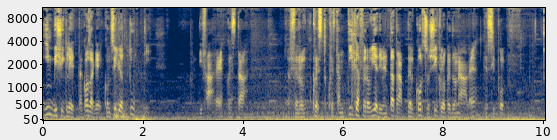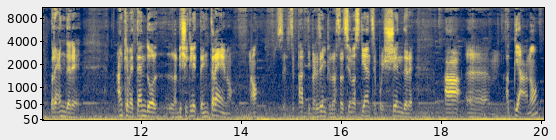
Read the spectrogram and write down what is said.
in bicicletta, cosa che consiglio a tutti di fare, questa, ferro, quest, questa antica ferrovia diventata percorso ciclopedonale che si può prendere anche mettendo la bicicletta in treno, no? se, se, parti per esempio da stazione Ostiense puoi scendere a, eh, a piano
